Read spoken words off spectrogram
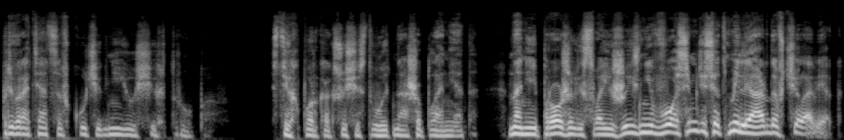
превратятся в кучи гниющих трупов? С тех пор, как существует наша планета, на ней прожили свои жизни 80 миллиардов человек.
